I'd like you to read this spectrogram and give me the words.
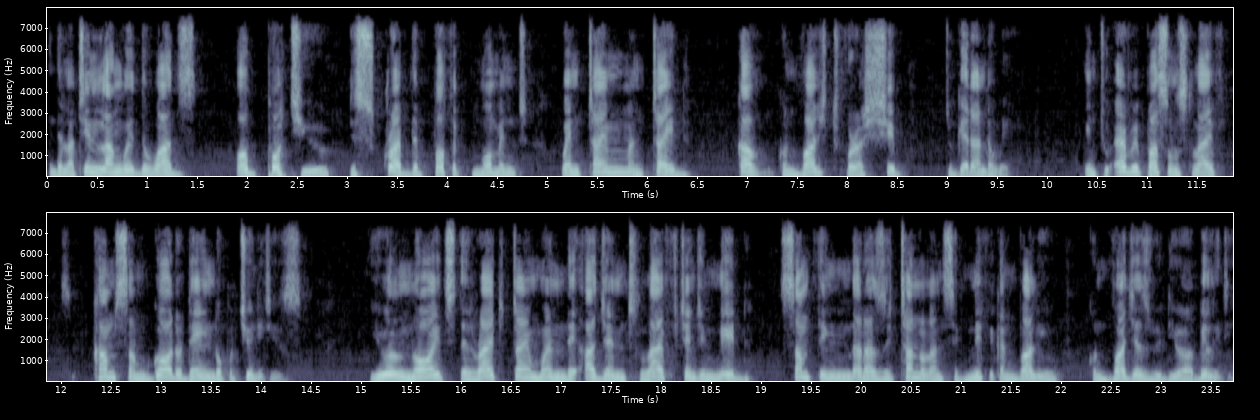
In the Latin language, the words opportu describe the perfect moment when time and tide converged for a ship to get underway. Into every person's life comes some God ordained opportunities. You will know it's the right time when the urgent, life changing need, something that has eternal and significant value, converges with your ability.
